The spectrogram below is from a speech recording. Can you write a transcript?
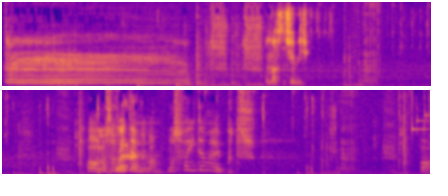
Trrrr. Ona chce się bić. O, losowe Where? itemy mam. Losowe itemy. Ptrz. O,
